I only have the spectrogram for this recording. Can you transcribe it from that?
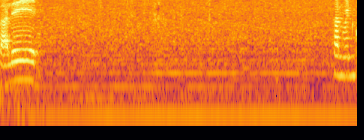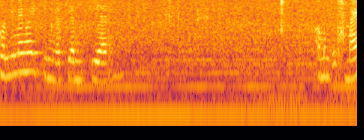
ลาเล่นทันเป็นคนที่ไม่ค่อยกินกระเทียมเจียวเพราะมันจะทำให้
